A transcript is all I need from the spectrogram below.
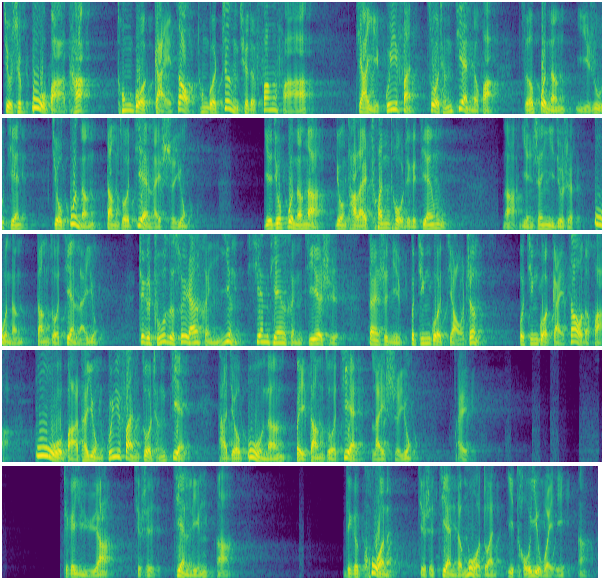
就是不把它通过改造、通过正确的方法加以规范做成剑的话，则不能以入监，就不能当做剑来使用，也就不能啊用它来穿透这个坚物。啊，引申义就是不能当做剑来用。这个竹子虽然很硬，先天很结实，但是你不经过矫正、不经过改造的话，不把它用规范做成剑，它就不能被当做剑来使用。哎，这个羽啊，就是剑翎啊。这个阔呢，就是剑的末端，一头一尾啊。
